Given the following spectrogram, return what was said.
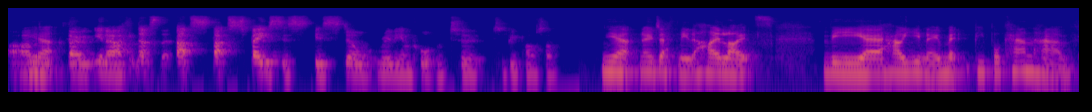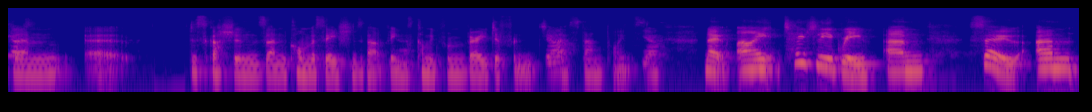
Um, yeah. So you know, I think that's that's that space is is still really important to to be part of. Yeah, no, definitely. The highlights the uh, how you know people can have yes. um, uh, discussions and conversations about things yeah. coming from very different yeah. uh, standpoints. Yeah. No, I totally agree. Um, so, um,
